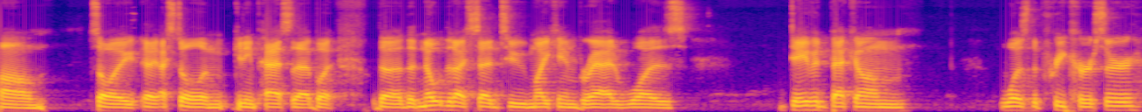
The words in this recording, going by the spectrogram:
um, so I, I still am getting past that. But the the note that I said to Mike and Brad was David Beckham was the precursor,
